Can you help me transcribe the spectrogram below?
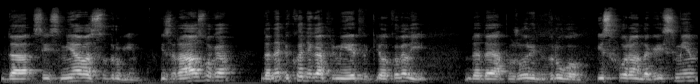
da se ismijava sa drugim. Iz razloga da ne bi kod njega primijetili, jer ako veli da, da ja požurim do drugog isfuram, da ga ismijem,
